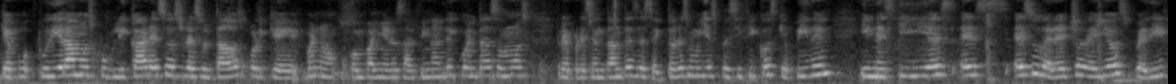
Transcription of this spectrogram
que pudiéramos publicar esos resultados porque, bueno, compañeros, al final de cuentas somos representantes de sectores muy específicos que piden y, y es, es, es su derecho de ellos pedir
